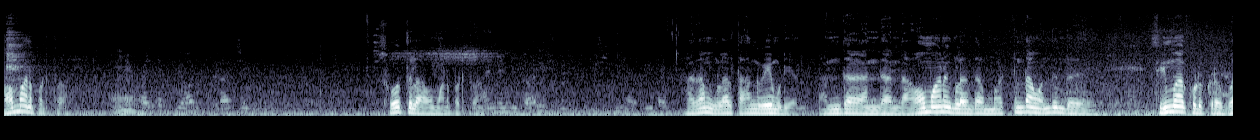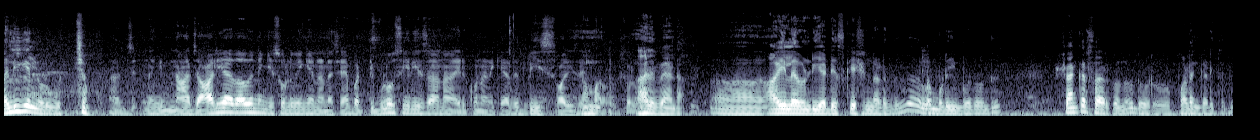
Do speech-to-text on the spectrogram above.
அவமானப்படுத்துவாங்க. சோத்தில் அவமானப்படுத்துவாங்க. அதான் உங்களால் தாங்கவே முடியாது. அந்த அந்த அந்த அவமானங்கள் அந்த மட்டும்தான் வந்து இந்த சினிமா கொடுக்குற வலிகளோட உச்சம். நான் ஜ- நீங்க- நான் ஜாலியாக ஏதாவது நீங்கள் சொல்லுவீங்கன்னு நினச்சேன். பட் இவ்வளோ சீரியஸாக நான் இருக்கும்னு நினைக்காது. ப்ளீஸ் சாரி சார் சொல்லுங்கள் அது வேண்டாம். ஆயில வேண்டிய டிஸ்கஷன் நடந்தது. அதெல்லாம் முடியும் போது வந்து சங்கர் சாருக்கு வந்து வந்து ஒரு படம் கிடைச்சது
